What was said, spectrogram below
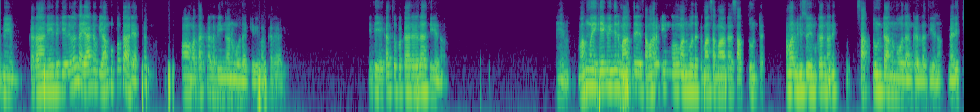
මේ කරා නේද කියලා ඉවරලා එයාට යම් උපකාරයක් කරනවා. මම මතක් කරලා පින් අනුමෝදන් කිරීමක් කරා ඉතින් ඒකත් උපකාර වෙලා තියෙනවා. එහෙම. මම ඔය එක එක විදිහට මාත් සමහර පින් ඔහොම අනුමෝදන් මම සමහර සත්තුන්ට සමහර මිනිස්සු එහෙම කරනවානේ. සත්තුන්ට අනුමෝදන් කරලා තියෙනවා. මැරිච්ච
